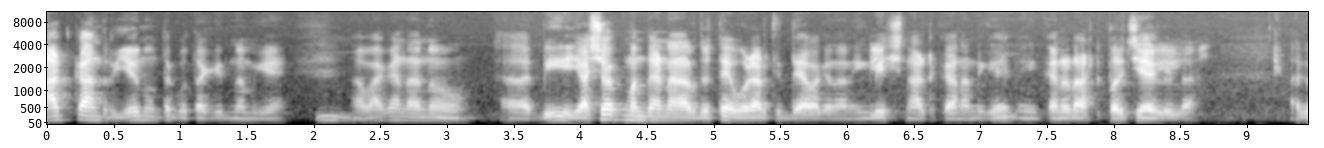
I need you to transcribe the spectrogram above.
ನಾಟಕ ಅಂದ್ರೆ ಏನು ಅಂತ ಗೊತ್ತಾಗಿದ್ದು ನಮಗೆ. ಅವಾಗ ನಾನು ಬಿ ಅಶೋಕ್ ಮಂದಣ್ಣ ಅವ್ರ ಜೊತೆ ಓಡಾಡ್ತಿದ್ದೆ ಅವಾಗ ನಾನು ಇಂಗ್ಲೀಷ್ ನಾಟಕ ನನಗೆ ಕನ್ನಡ ಅಷ್ಟು ಪರಿಚಯ ಇರಲಿಲ್ಲ. ಆಗ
